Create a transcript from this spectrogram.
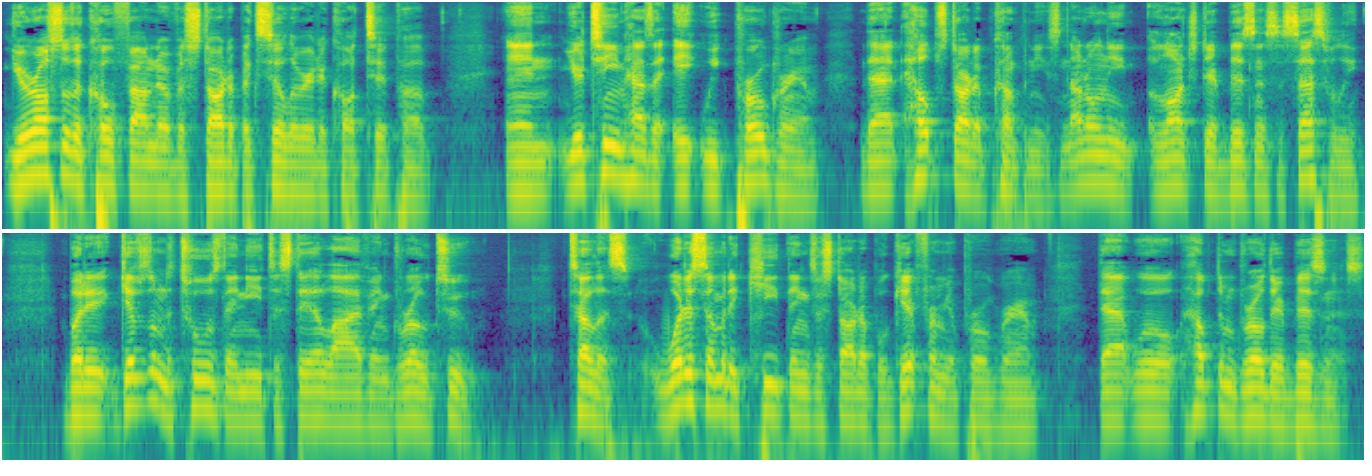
You're also the co-founder of a startup accelerator called TipHub, and your team has an eight-week program that helps startup companies not only launch their business successfully, but it gives them the tools they need to stay alive and grow too. Tell us, what are some of the key things a startup will get from your program that will help them grow their business?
